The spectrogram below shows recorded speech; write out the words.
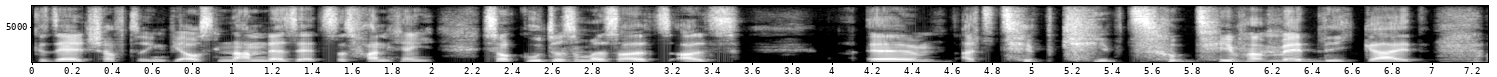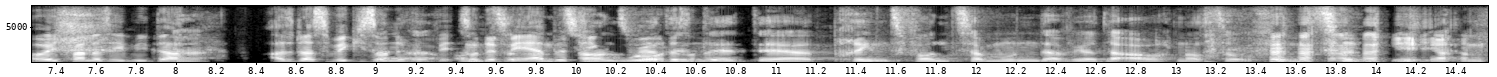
Gesellschaft irgendwie auseinandersetzen. Das fand ich eigentlich, ist auch gut, dass man das als, als, ähm, als Tipp gibt zum Thema Männlichkeit. Aber ich fand das irgendwie da, Ja. Also das ist wirklich so eine, so eine und so- und Werbefigur oder würde so eine, der, der Prinz von Zamunda würde auch noch so funktionieren.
